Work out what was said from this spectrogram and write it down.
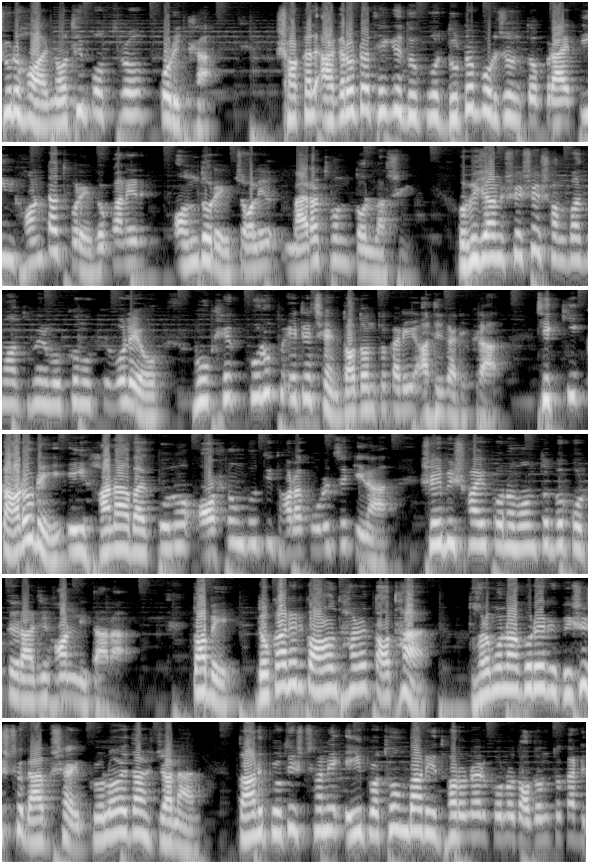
শুরু হয় নথিপত্র পরীক্ষা। সকাল এগারোটা থেকে দুপুর দুটো পর্যন্ত প্রায় তিন ঘণ্টা ধরে দোকানের অন্দরে চলে ম্যারাথন তল্লাশি। অভিযান শেষে সংবাদ মাধ্যমের মুখোমুখি হলেও মুখে কুলুপ এঁটেছেন তদন্তকারী আধিকারিকরা। ঠিক কি কারণে এই হানা বা কোনো অসঙ্গতি ধরা পড়েছে কিনা সেই বিষয়ে কোনো মন্তব্য করতে রাজি হননি তারা। তবে দোকানের কর্ণধার তথা ধর্মনগরের বিশিষ্ট ব্যবসায়ী প্রলয় দাস জানান, তার প্রতিষ্ঠানে এই প্রথমবার এই ধরনের কোনো তদন্তকারী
